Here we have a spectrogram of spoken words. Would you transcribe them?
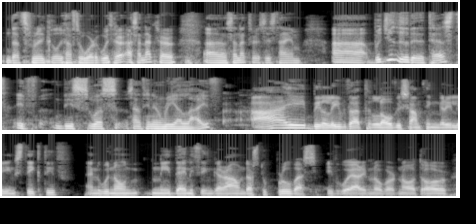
That's really cool. You have to work with her as an actor, uh, as an actress this time. Uh, would you do the test if this was something in real life? I believe that love is something really instinctive, and we don't need anything around us to prove us if we are in love or not, or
